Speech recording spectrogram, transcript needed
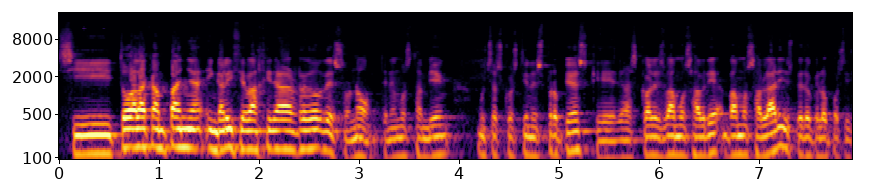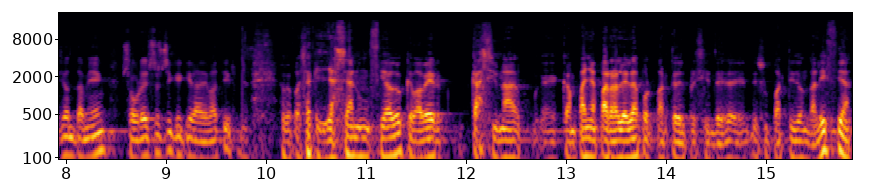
Si toda la campaña en Galicia va a girar alrededor de eso, no. Tenemos también muchas cuestiones propias que, de las cuales vamos a, vamos a hablar y espero que la oposición también sobre eso sí que quiera debatir. Lo que pasa es que ya se ha anunciado que va a haber casi una eh, campaña paralela por parte del presidente de, su partido en Galicia.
